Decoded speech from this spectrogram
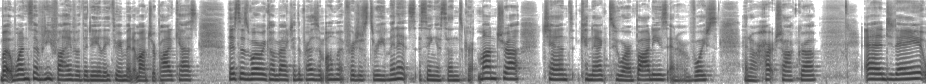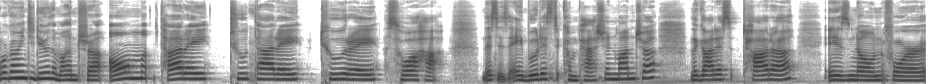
But 175 of the Daily Three Minute Mantra podcast. This is where we come back to the present moment for just three minutes, sing a Sanskrit mantra, chant, connect to our bodies and our voice and our heart chakra. And today we're going to do the mantra Om Tare Tutare Ture Swaha. This is a Buddhist compassion mantra. The goddess Tara is known for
